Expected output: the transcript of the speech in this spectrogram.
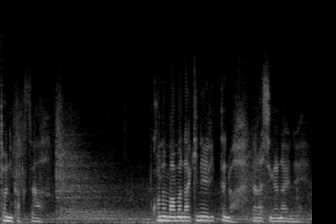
とにかくさこのまま泣き寝入りってのはだらしがないね。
